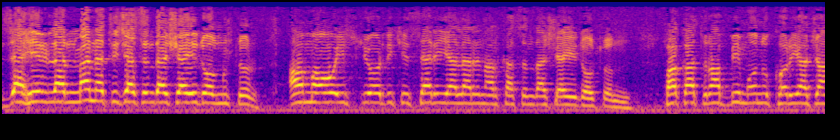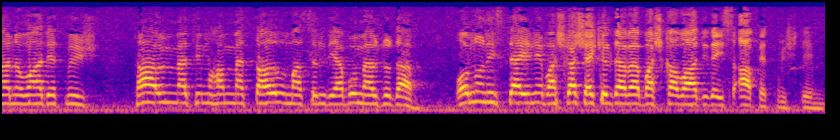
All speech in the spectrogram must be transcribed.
Zehirlenme neticesinde şehit olmuştur. Ama o istiyordu ki seriyelerin arkasında şehit olsun. Fakat Rabbim onu koruyacağını vaat etmiş. Ta ümmeti Muhammed dağılmasın diye bu mevzuda onun isteğini başka şekilde ve başka vadide isaf etmiştim.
